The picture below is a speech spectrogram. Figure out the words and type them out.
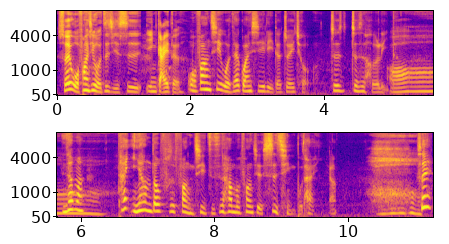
所以我放弃我自己是应该的。我放弃我在关系里的追求。这这是合理的哦，你知道吗？他一样都是放弃，只是他们放弃的事情不太一样哦。所以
